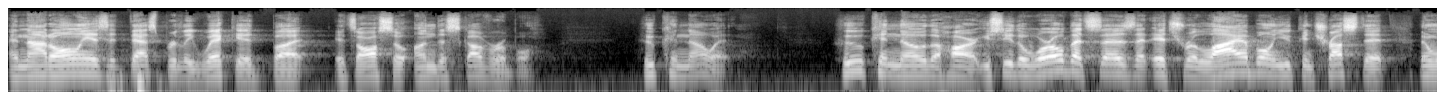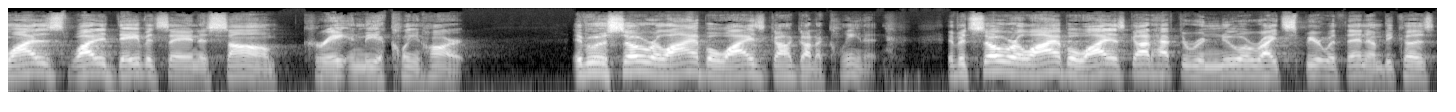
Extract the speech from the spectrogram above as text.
And not only is it desperately wicked, but it's also undiscoverable. Who can know it? Who can know the heart? You see, the world that says that it's reliable and you can trust it, then why, does, why did David say in his psalm, Create in me a clean heart? If it was so reliable, why has God got to clean it? If it's so reliable, why does God have to renew a right spirit within him? Because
